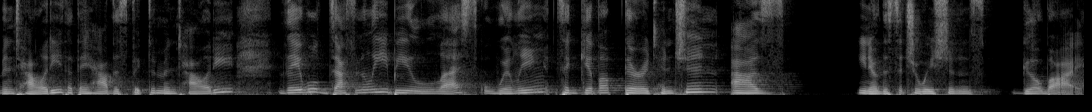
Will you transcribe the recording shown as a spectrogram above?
mentality, that they have this victim mentality, they will definitely be less willing to give up their attention as, you know, the situations go by.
